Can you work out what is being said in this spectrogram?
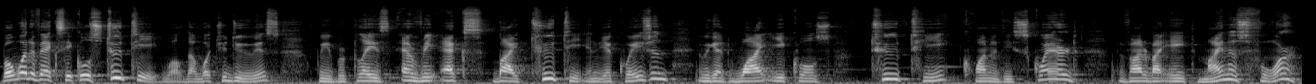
But what if x equals 2t? Well, then what you do is we replace every x by 2t in the equation, and we get y equals 2t quantity squared divided by 8 minus 4.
